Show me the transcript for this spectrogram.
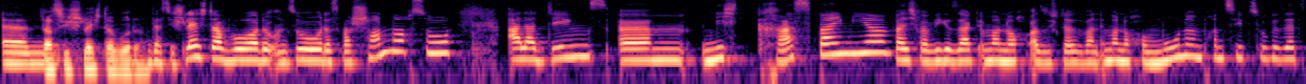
Ähm, dass sie schlechter wurde. dass sie schlechter wurde und so. Das war schon noch so. Allerdings ähm, nicht krass bei mir, weil ich war, wie gesagt, immer noch, also ich glaube, es waren immer noch Hormone im Prinzip zugesetzt.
